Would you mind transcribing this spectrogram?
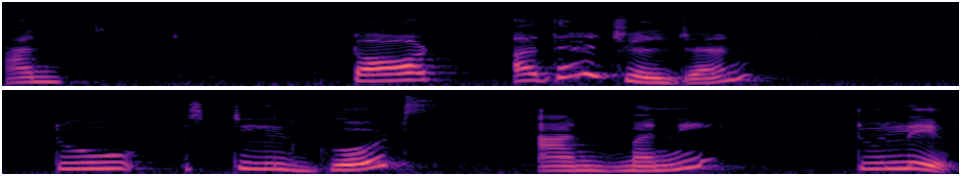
and taught other children to steal goods and money to live.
